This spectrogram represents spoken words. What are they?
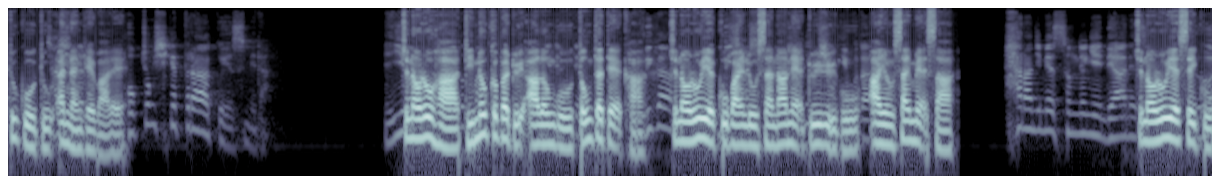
သူ့ကိုယ်သူအနံ့ခဲ့ပါတယ်ကျွန်တော်တို့ဟာဒီနှုတ်ကပတ်တွေအားလုံးကိုသုံးသပ်တဲ့အခါကျွန်တော်တို့ရဲ့ကိုယ်ပိုင်လူဆန္ဒနဲ့အတွေးတွေကိုအာယုံစိုက်မဲ့အစားကျွန်တော်တို့ရဲ့စိတ်ကို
